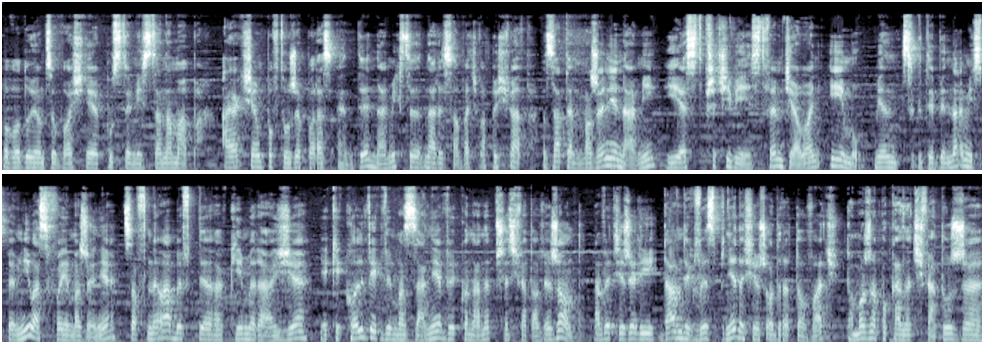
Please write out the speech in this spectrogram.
powodując właśnie puste miejsca na mapach. A jak się powtórzę po raz enty, Nami chce narysować mapę świata. Zatem marzenie Nami jest przeciwieństwem działań Imu. Więc gdyby Nami spełniła swoje marzenie, cofnęłaby w takim razie jakiekolwiek wymazanie wykonane przez światowy rząd. Nawet jeżeli dawnych wysp nie da się już odratować, to można pokazać światu, że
